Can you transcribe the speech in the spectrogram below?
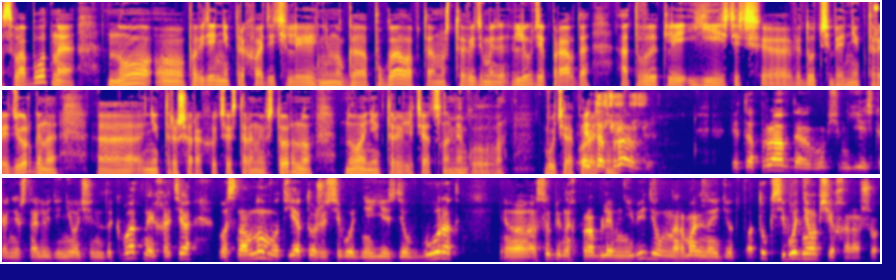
свободная, но поведение некоторых водителей немного пугало, потому что, видимо, люди, правда, отвыкли ездить, э, ведут себя некоторые дергано, э, некоторые шарахаются из стороны в сторону, ну а некоторые летят, сломя голову. Будьте аккуратнее. Это правда. Это правда. В общем, есть, конечно, люди не очень адекватные, хотя в основном, вот я тоже сегодня ездил в город, Э, особенных проблем не видел, нормально идет поток. Сегодня вообще хорошо.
